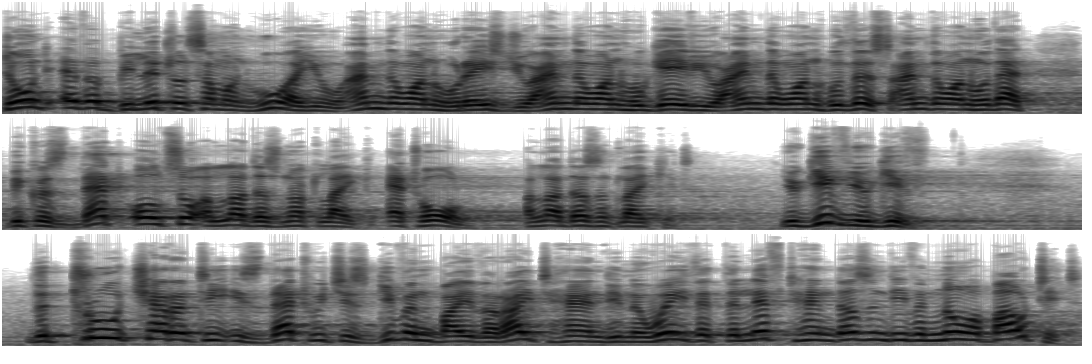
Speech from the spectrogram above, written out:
don't ever belittle someone. Who are you? I'm the one who raised you. I'm the one who gave you. I'm the one who this. I'm the one who that. Because that also Allah does not like at all. Allah doesn't like it. You give, you give. The true charity is that which is given by the right hand in a way that the left hand doesn't even know about it.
